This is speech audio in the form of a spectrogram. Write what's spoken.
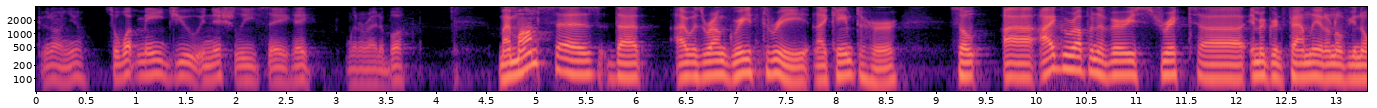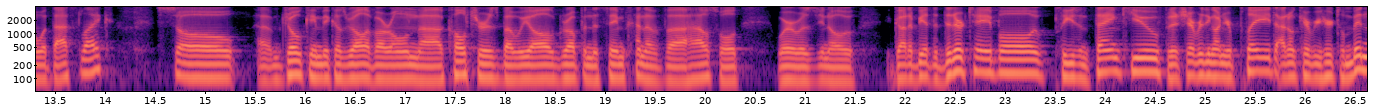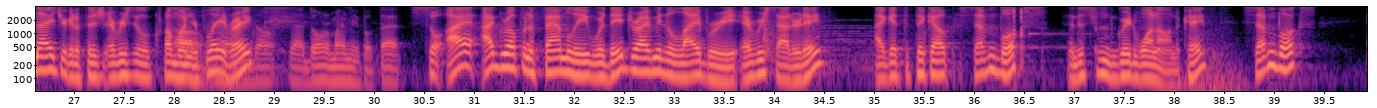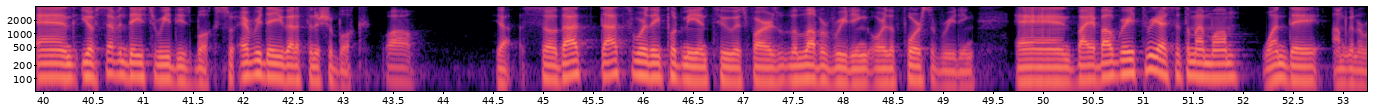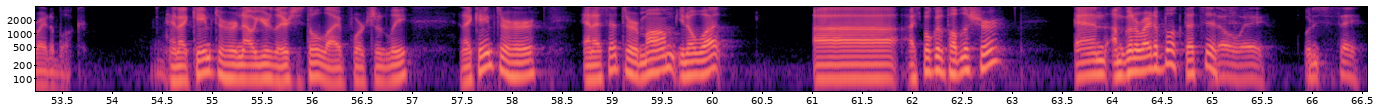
Good on you. So what made you initially say, "Hey, I'm going to write a book"? My mom says that I was around grade three and I came to her. So uh, I grew up in a very strict uh, immigrant family. I don't know if you know what that's like. So I'm joking because we all have our own uh, cultures, but we all grew up in the same kind of uh, household where it was, you know, You got to be at the dinner table, please and thank you. Finish everything on your plate. I don't care if you're here till midnight. You're gonna finish every single crumb on your Oh, plate, man, right? Don't, yeah, don't remind me about that. So I I grew up in a family where they drive me to the library every Saturday. I get to pick out seven books, and this is from grade one on. Okay, seven books, and you have seven days to read these books. So every day you got to finish a book. Wow. Yeah, so that that's where they put me into as far as the love of reading or the force of reading. And by about grade three, I said to my mom, "One day I'm gonna write a book." And I came to her now years later. She's still alive, fortunately. And I came to her and I said to her, "Mom, you know what? Uh, I spoke with a publisher, and I'm gonna write a book. That's it." No way. What did she say?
